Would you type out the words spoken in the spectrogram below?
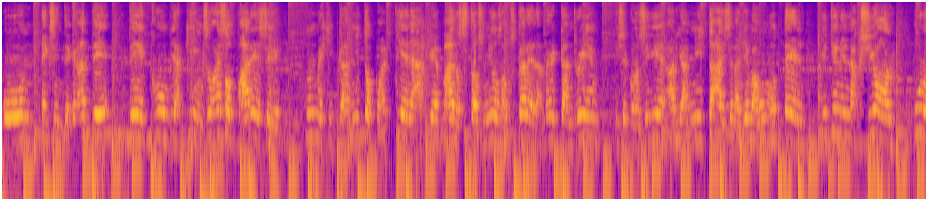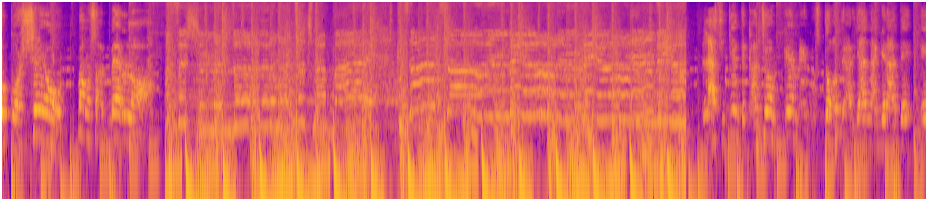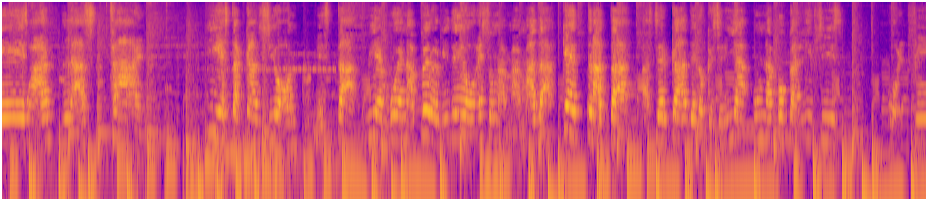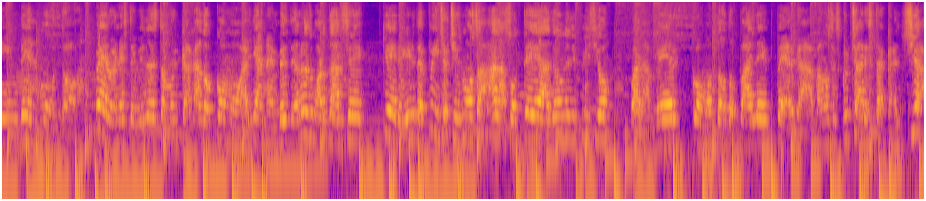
Un ex integrante de Cumbia Kings, o eso parece. Un mexicanito cualquiera que va a los Estados Unidos a buscar el American Dream y se consigue a Arianita y se la lleva a un motel y tienen acción, puro cocheo. Vamos a verlo. La siguiente canción que me gustó de Ariana Grande es en vez de resguardarse quiere ir de pinche chismosa a la azotea de un edificio para ver cómo todo vale verga. Vamos a escuchar esta canción.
